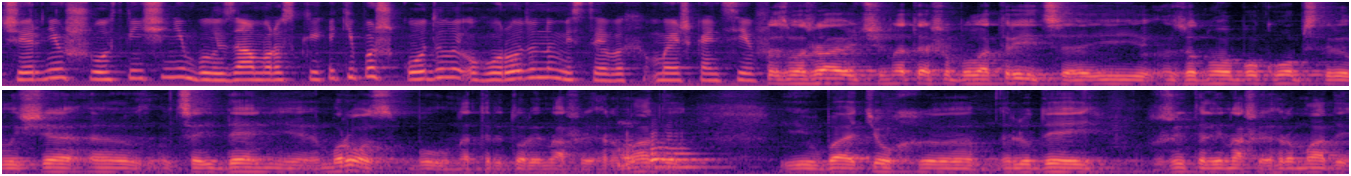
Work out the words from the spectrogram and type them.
червня в Шосткінщині були заморозки, які пошкодили огородину місцевих мешканців. Зважаючи на те, що була трійця, і з одного боку обстріли ще е, в цей день мороз був на території нашої громади, і у багатьох е, людей, жителів нашої громади,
